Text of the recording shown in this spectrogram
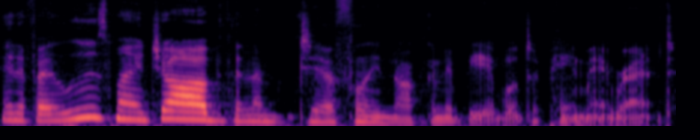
And if I lose my job, then I'm definitely not going to be able to pay my rent.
